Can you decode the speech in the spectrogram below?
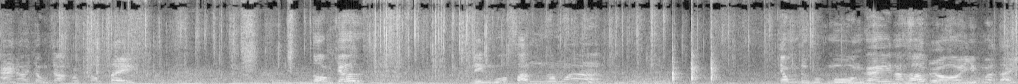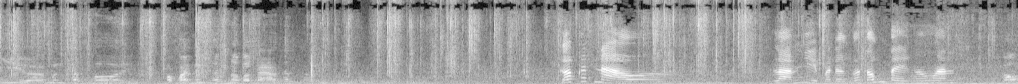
ai nói trồng trọt không tốn tiền? Tốn chứ. Tiền mua phân không á trồng được một mùa một cái nó hết rồi nhưng mà tại vì mình thích thôi. Không phải mình thích mà bà xã thích thôi. Có cách nào làm gì mà đừng có tốn tiền không anh? có.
